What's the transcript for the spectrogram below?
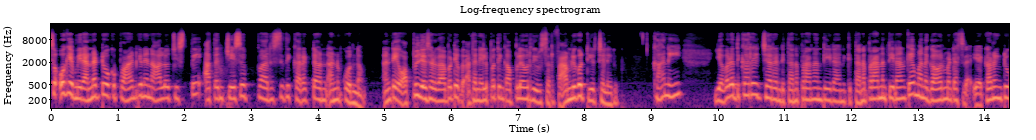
సో ఓకే మీరు అన్నట్టు ఒక పాయింట్గా నేను ఆలోచిస్తే అతను చేసే పరిస్థితి కరెక్ట్ అని అనుకుందాం. అంటే అప్పులు చేశాడు కాబట్టి అతను వెళ్ళిపోతే ఇంకా అప్పులు ఎవరు తీరుస్తారు. ఫ్యామిలీ కూడా తీర్చలేదు. కానీ ఎవరు అధికారం ఇచ్చారండి తన ప్రాణం తీయడానికి? తన ప్రాణం తీయడానికే మన గవర్నమెంట్ అసలు అకార్డింగ్ టు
